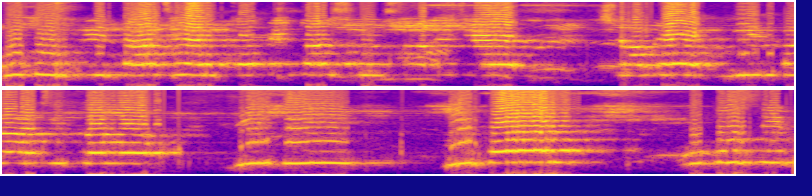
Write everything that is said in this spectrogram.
উপস্থিত আছেন কবিতা কলেজের সাবেক নির্বাচিত ভিপি বিপল উপস্থিত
